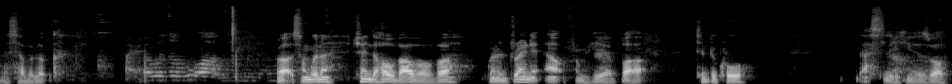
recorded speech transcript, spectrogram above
Let's have a look. Right, so I'm going to change the whole valve over. I'm going to drain it out from here, but typical that's leaking as well.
